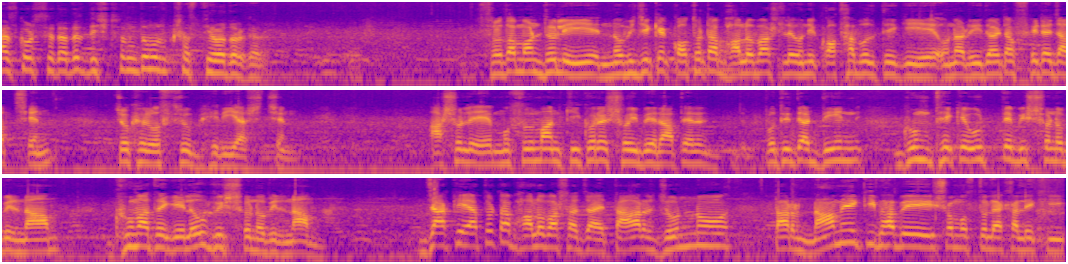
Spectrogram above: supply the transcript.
কাজ করছে, তাদের দৃষ্টান্তমূলক শাস্তি হওয়া দরকার। শ্রোতা মণ্ডলী, নবীজিকে কতটা ভালোবাসলে উনি কথা বলতে গিয়ে ওনার হৃদয়টা ফেটে যাচ্ছেন, চোখের অশ্রু ভেরিয়ে আসছেন। আসলে মুসলমান কি করে সইবে রাতের প্রতিটা দিন ঘুম থেকে উঠতে বিশ্বনবীর নাম, ঘুমাতে গেলেও বিশ্বনবীর নাম। যাকে এতটা ভালোবাসা যায়, তার জন্য, তার নামে কীভাবে এই সমস্ত লেখালেখি,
